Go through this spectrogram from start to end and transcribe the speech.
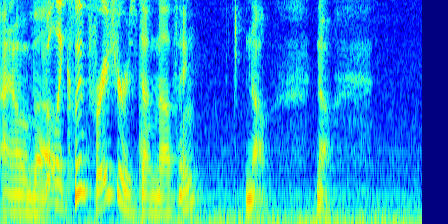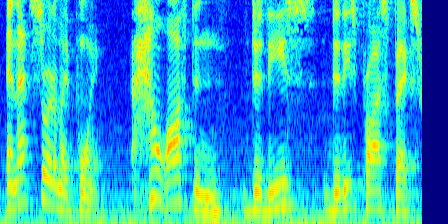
I know the but like Clint Frazier has done nothing. No, no, and that's sort of my point. how often do these do these prospects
